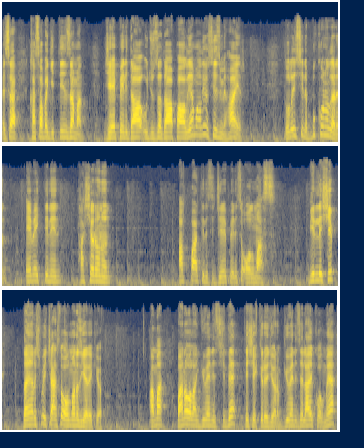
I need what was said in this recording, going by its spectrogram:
Mesela kasaba gittiğin zaman CHP'li daha ucuza daha pahalıya mı alıyor siz mi? Hayır. Dolayısıyla bu konuların emeklinin, taşeronun, AK Partilisi, CHP'lisi olmaz. Birleşip dayanışma içerisinde olmanız gerekiyor. Ama bana olan güveniniz için de teşekkür ediyorum. Güveninize layık olmaya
